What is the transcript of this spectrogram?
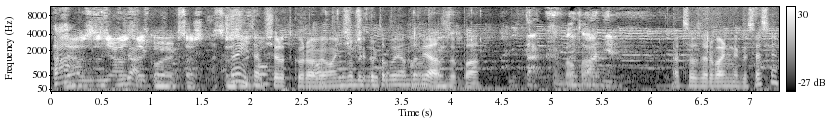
Tak, Ja, ja mam widać. zwykłą jak chcesz. Chcesz Co oni tam zwykłą? w środku robią? Oni się Możemy przygotowują do tylko- wjazdu, pa. Tak, Chyba tak. dokładnie. A co, zerwali negocjacje?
